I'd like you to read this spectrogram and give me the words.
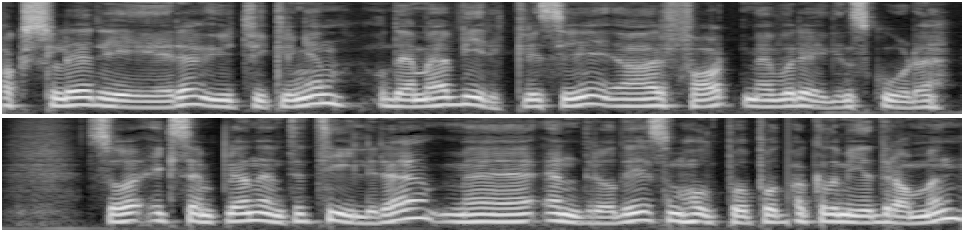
akselerere utviklingen, og det må jeg virkelig si jeg har erfart med vår egen skole. Så eksempelet jeg nevnte tidligere, med Endre og de som holdt på på Akademiet Drammen,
